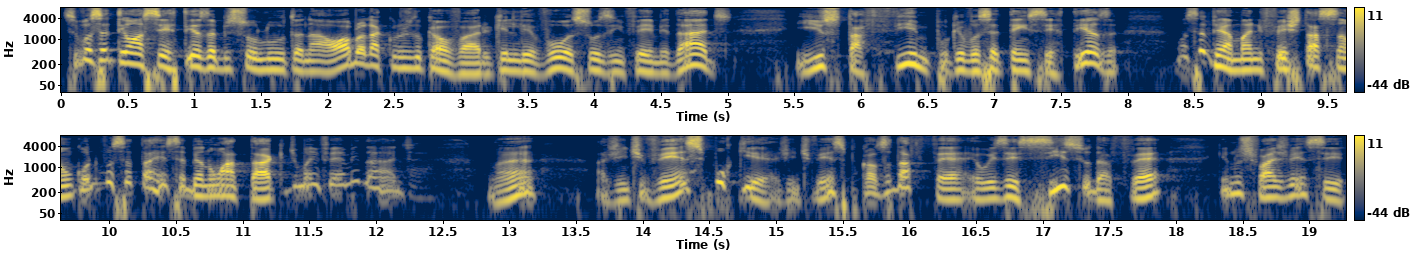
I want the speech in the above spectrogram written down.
Se você tem uma certeza absoluta na obra da cruz do Calvário, que ele levou as suas enfermidades, e isso está firme porque você tem certeza, você vê a manifestação quando você está recebendo um ataque de uma enfermidade. Não é? A gente vence por quê? A gente vence por causa da fé. É o exercício da fé que nos faz vencer.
